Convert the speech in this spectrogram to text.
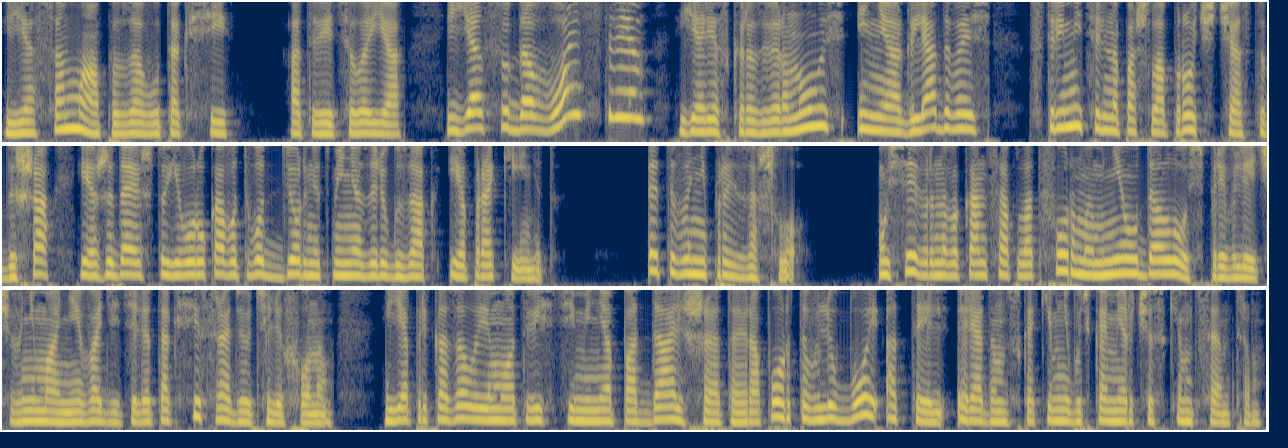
«Я сама позову такси», — ответила я. «Я с удовольствием...» Я резко развернулась и, не оглядываясь, Стремительно пошла прочь, часто дыша, и ожидая, что его рука вот-вот дернет меня за рюкзак и опрокинет. Этого не произошло. У северного конца платформы мне удалось привлечь внимание водителя такси с радиотелефоном. Я приказала ему отвезти меня подальше от аэропорта в любой отель рядом с каким-нибудь коммерческим центром.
